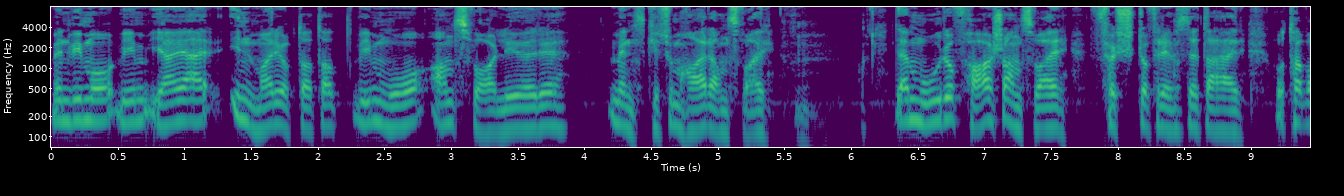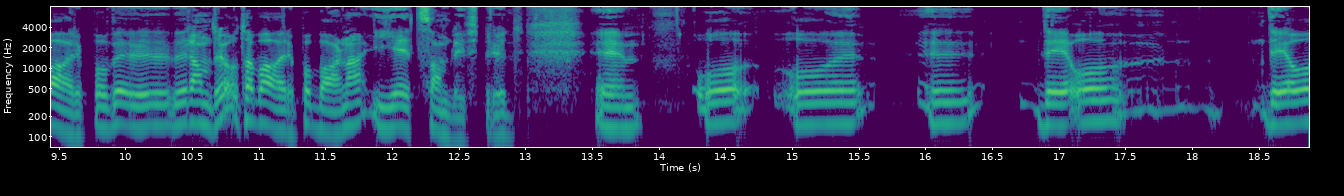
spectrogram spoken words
men må, vi, jeg er innmari opptatt av at vi må ansvarliggjøre mennesker som har ansvar. Det er mor og fars ansvar først og fremst dette her, å ta vare på hverandre og ta vare på barna i et samlivsbrudd. Ehm, og, og eh, det, å, det å,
